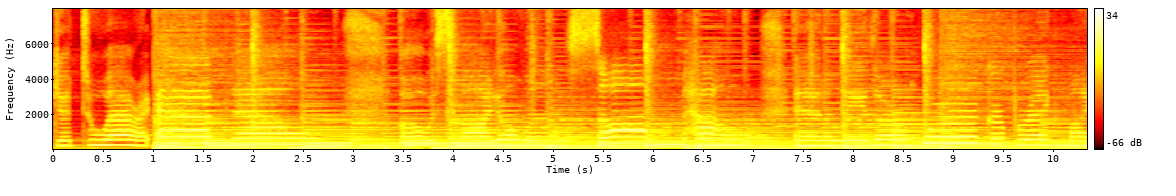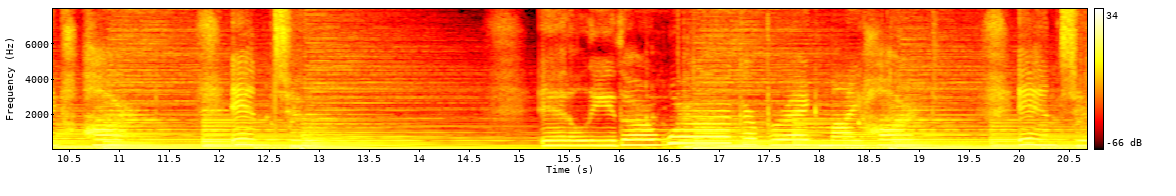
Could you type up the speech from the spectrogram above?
Get to where I am now. Always smile will somehow. It'll either work or break my heart into. It'll either work or break my heart into.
